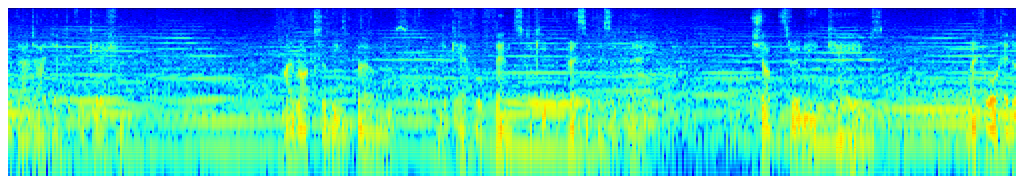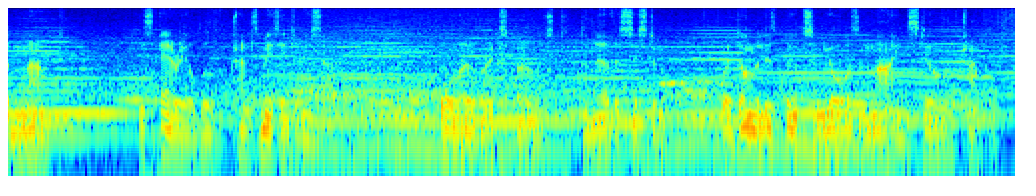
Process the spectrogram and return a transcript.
without identification. My rocks are these bones, and a careful fence to keep the precipice at bay. Shot through me caves. My forehead a mount. This aerial will transmit into me so. All overexposed, the nervous system, where Donnelly's boots and yours and mine still trample.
